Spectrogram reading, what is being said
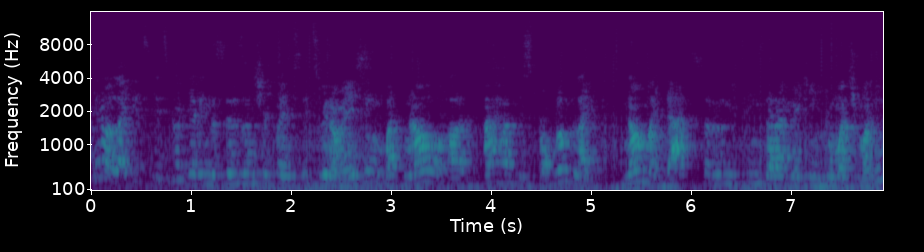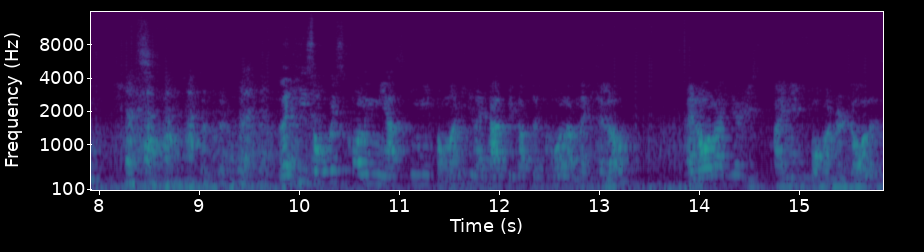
you know, like it's, it's good getting the citizenship. It's, it's been amazing. But now uh, I have this problem. Like now my dad suddenly thinks that I'm making too much money. like he's always calling me, asking me for money. Like I'll pick up the call. I'm like, hello, and all I hear is, I need four hundred dollars,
